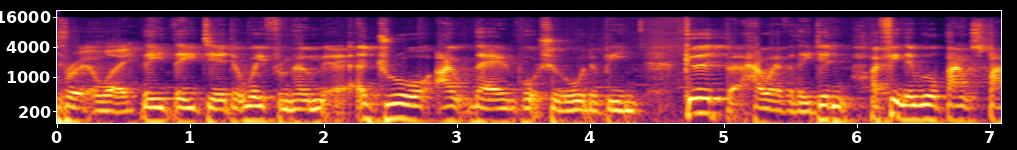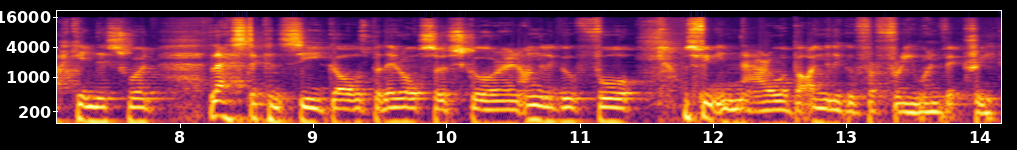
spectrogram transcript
Threw it away. They they did away from home. A draw out there in Portugal would have been good, but however they didn't. I think they will bounce back in this one. Leicester can see goals, but they're also scoring. I'm going to go for. I was thinking narrower, but I'm going to go for a three-one victory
